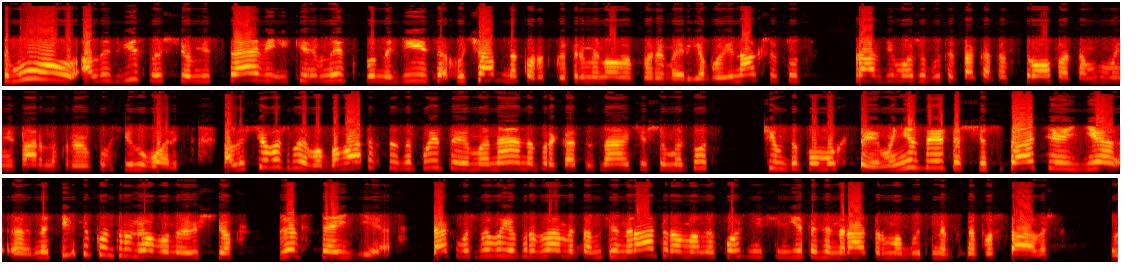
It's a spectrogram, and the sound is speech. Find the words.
Тому, але звісно, що місцеві і керівництво надіються хоча б на короткотермінове перемир'я, бо інакше тут справді може бути та катастрофа там гуманітарна, про яку всі говорять. Але що важливо, багато хто запитує мене, наприклад, знаючи, що ми тут чим допомогти. Мені здається, що ситуація є е, настільки контрольованою, що вже все є. Так, можливо, є проблеми там з генератором, але кожній сім'ї ти генератор, мабуть, не, не поставиш. Е,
